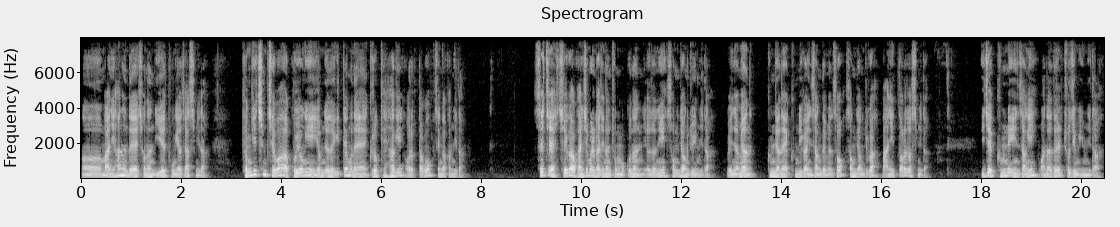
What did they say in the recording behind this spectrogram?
어, 많이 하는데 저는 이에 동의하지 않습니다. 경기 침체와 고용이 염려되기 때문에 그렇게 하기 어렵다고 생각합니다. 셋째, 제가 관심을 가지는 종목군은 여전히 성장주입니다. 왜냐하면 금년에 금리가 인상되면서 성장주가 많이 떨어졌습니다. 이제 금리 인상이 완화될 조짐입니다.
